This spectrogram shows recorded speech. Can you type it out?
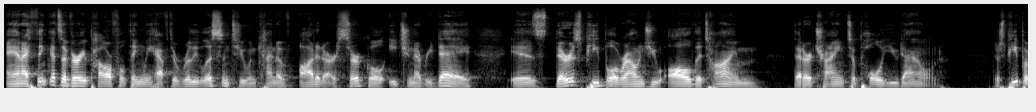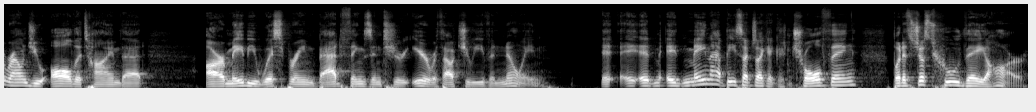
And I think that's a very powerful thing we have to really listen to and kind of audit our circle each and every day is there's people around you all the time that are trying to pull you down. There's people around you all the time that are maybe whispering bad things into your ear without you even knowing. It, it, it may not be such like a control thing, but it's just who they are.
